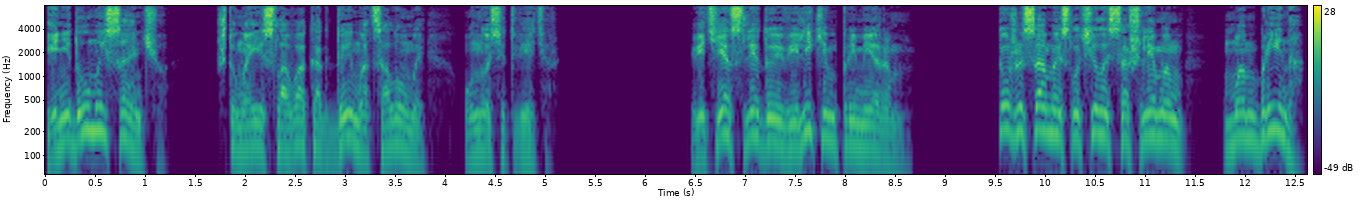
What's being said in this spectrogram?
И не думай, Санчо, что мои слова, как дым от соломы, уносит ветер. Ведь я следую великим примерам. То же самое случилось со шлемом Мамбрина,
